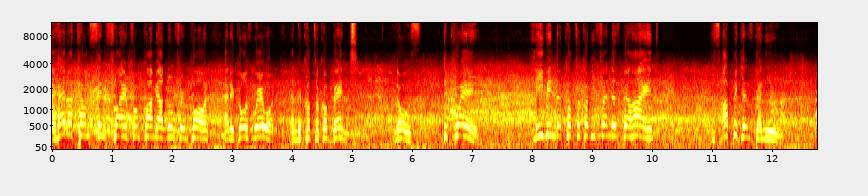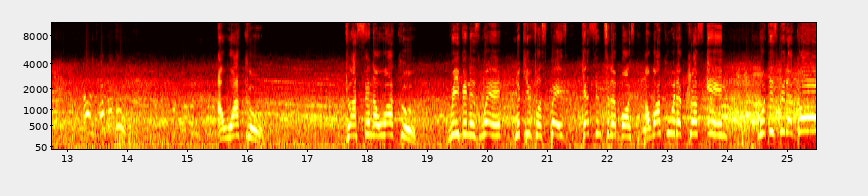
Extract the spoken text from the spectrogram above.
A header comes in flying from Kwame Adom Frimpong and it goes wayward. And the Kotoko bench knows. Tikwe leaving the Kotoko defenders behind. He's up against Ganu. Awako. Gladson Awako weaving his way, looking for space, gets into the box. Awako with a cross in. Would this be the goal?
